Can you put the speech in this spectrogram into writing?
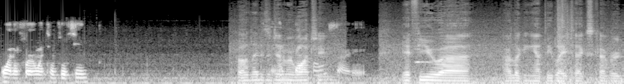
One eight four one ten fifteen. Well, ladies and gentlemen watching, if you uh, are looking at the latex-covered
